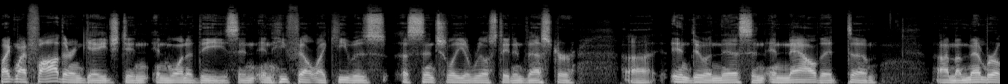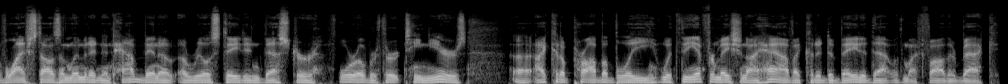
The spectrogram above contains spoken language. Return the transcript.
like my father, engaged in, in one of these, and, and he felt like he was essentially a real estate investor uh, in doing this. And, and now that um, I'm a member of Lifestyles Unlimited and have been a, a real estate investor for over 13 years, uh, I could have probably, with the information I have, I could have debated that with my father back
